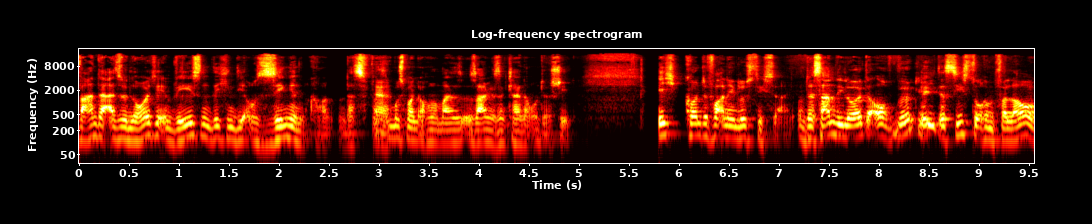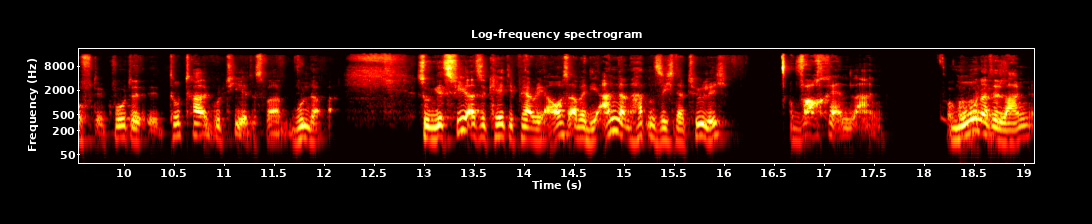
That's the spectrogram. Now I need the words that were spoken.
waren da also Leute im Wesentlichen, die auch singen konnten. Das, das Ja. muss man auch nochmal sagen, ist ein kleiner Unterschied. Ich konnte vor allen Dingen lustig sein. Und das haben die Leute auch wirklich, das siehst du auch im Verlauf der Quote, äh, total gutiert. Das war wunderbar. So, und jetzt fiel also Katy Perry aus, aber die anderen hatten sich natürlich wochenlang monatelang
